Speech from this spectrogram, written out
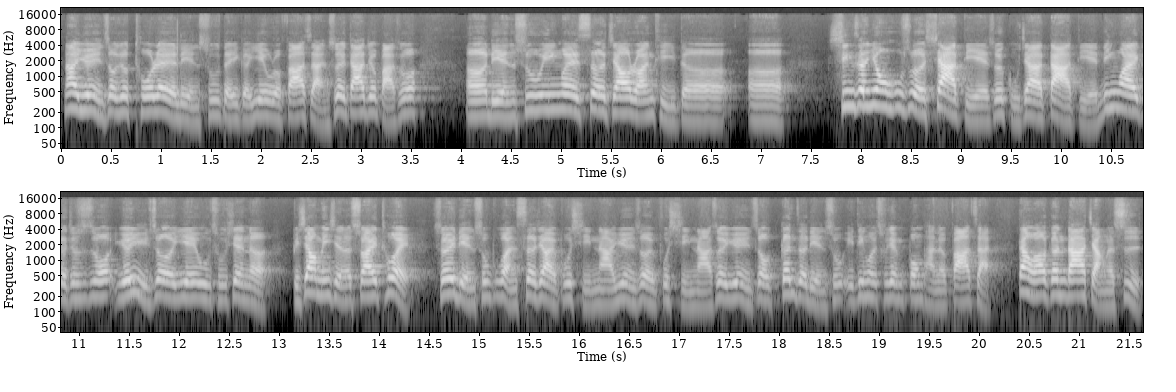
那元宇宙就拖累了脸书的一个业务的发展，所以大家就把说。呃，脸书因为社交软体的呃新增用户数的下跌，所以股价的大跌。另外一个就是说，元宇宙的业务出现了比较明显的衰退，所以脸书不管社交也不行啊，元宇宙也不行啊，所以元宇宙跟着脸书一定会出现崩盘的发展。但我要跟大家讲的是，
